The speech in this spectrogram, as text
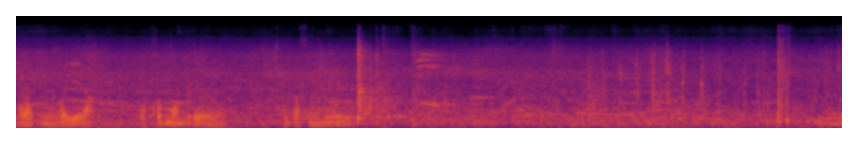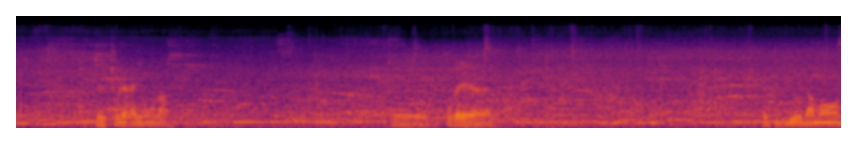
Voilà, comme vous voyez là, il y a trop de monde. euh, je peux pas filmer. Avez tous les rayons là. que vous pouvez euh, du bio d'amande,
